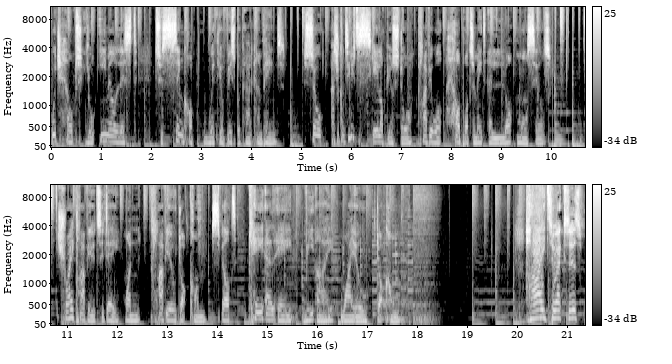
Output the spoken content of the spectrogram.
which helps your email list to sync up with your Facebook ad campaigns. So, as you continue to scale up your store, Klaviyo will help automate a lot more sales. Try Klaviyo today on klaviyo.com, spelt K L A V I Y O.com. Hi, 2Xers.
